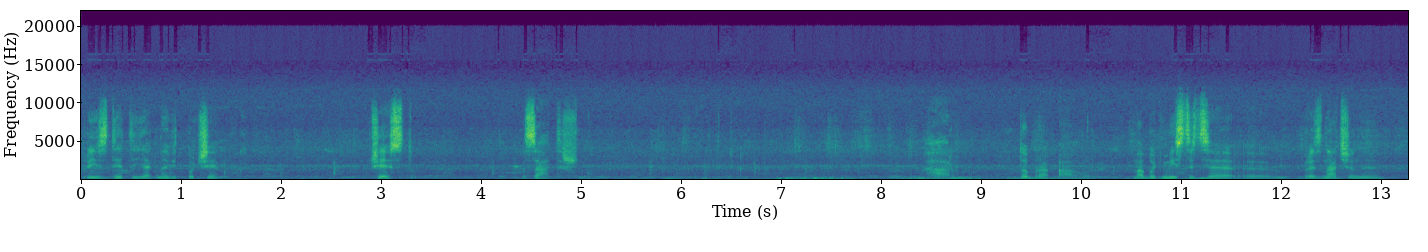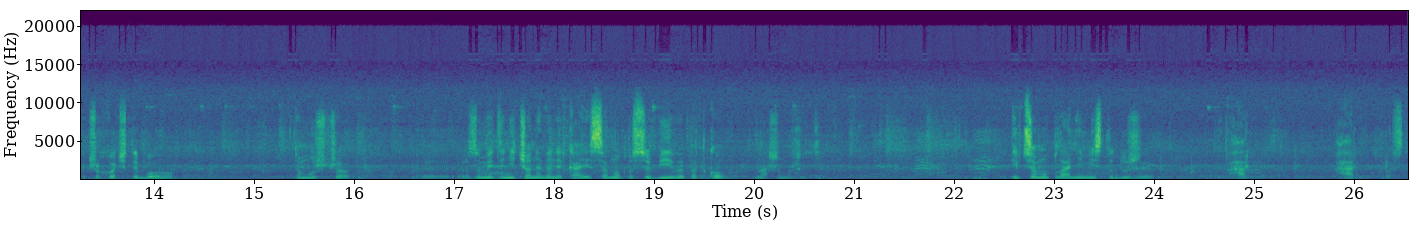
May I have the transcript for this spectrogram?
приїздити як на відпочинок. Чисто, затишно, гарно, добра аура. Мабуть, місце це е, призначене, якщо хочете, Богу, тому що, розумієте, нічого не виникає само по собі випадково в нашому житті. І в цьому плані місто дуже гарне, гарне просто.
